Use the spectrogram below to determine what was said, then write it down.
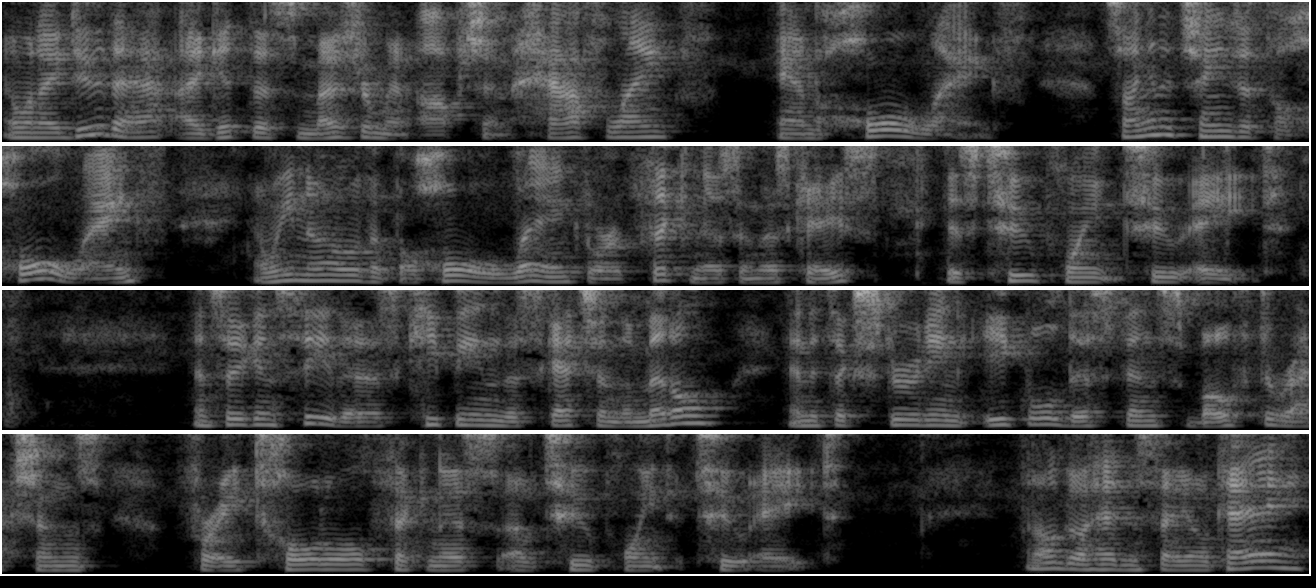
And when I do that, I get this measurement option, half length and whole length. So I'm going to change it to whole length And we know that the whole length, or thickness in this case, is 2.28. And so you can see that it's keeping the sketch in the middle, and it's extruding equal distance both directions for a total thickness of 2.28. And I'll go ahead and say OK,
